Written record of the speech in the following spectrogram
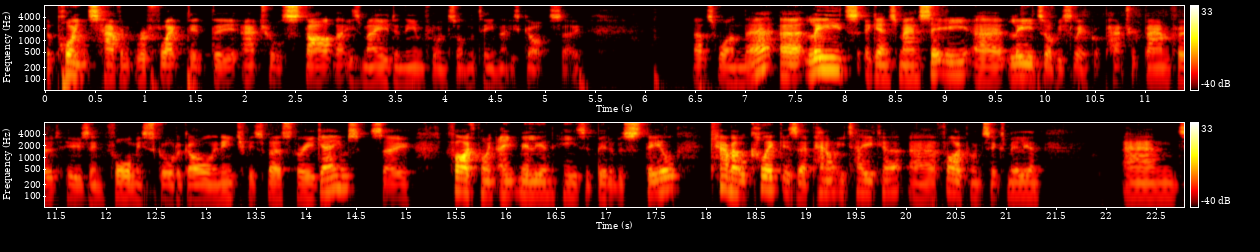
The points haven't reflected the actual start that he's made and the influence on the team that he's got. So that's one there. Uh, Leeds against Man City. Uh, Leeds obviously have got Patrick Bamford, who's in form. He's scored a goal in each of his first three games. So 5.8 million. He's a bit of a steal. Camel Klich is their penalty taker. Uh, 5.6 million. And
